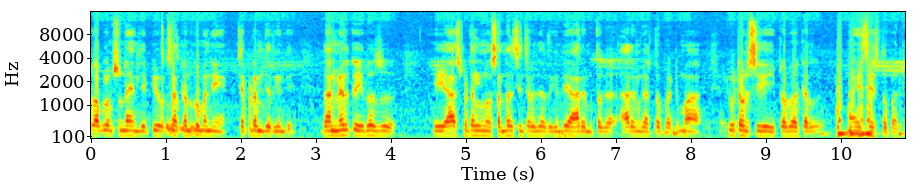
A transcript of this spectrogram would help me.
ప్రాబ్లమ్స్ ఉన్నాయని చెప్పి ఒకసారి కనుక్కోమని చెప్పడం జరిగింది. దాని మేరకు ఈరోజు ఈ హాస్పిటల్ను సందర్శించడం జరిగింది. ఆర్ఎంతో ఆర్ఎం గారితో పాటు మా టూ టౌన్ సి. ప్రభాకర్ మా ఎస్ఎస్తో పాటు.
